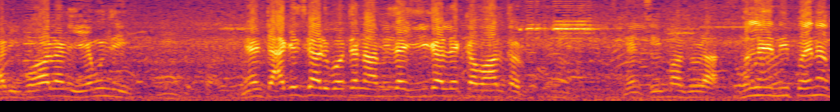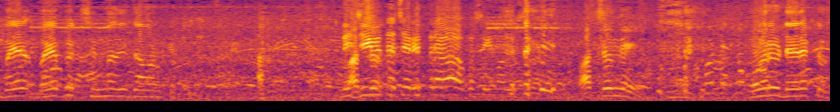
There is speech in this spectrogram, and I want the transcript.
ఆడికి పోవాలని ఏముంది? నేను టాకీస్ కాడికి పోతే నా మీద ఈగ లెక్క వాళ్తారు. నేను సినిమా చూడ. మళ్ళీ నీ పైన భయపెట్టి సినిమా తీద్దాం అనుకుంటున్నా. నీ జీవిత చరిత్ర ఒక సినిమా వస్తుంది. ఎవరు డైరెక్టర్?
